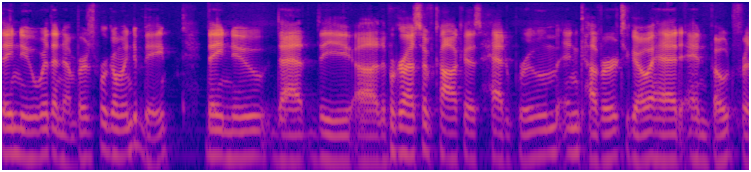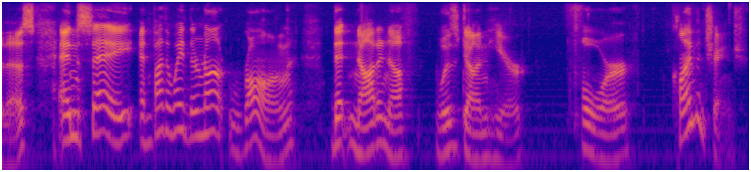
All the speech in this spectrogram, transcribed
they knew where the numbers were going to be. They knew that the uh, the progressive caucus had room and cover to go ahead and vote for this and say. And by the way, they're not wrong that not enough was done here for climate change.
